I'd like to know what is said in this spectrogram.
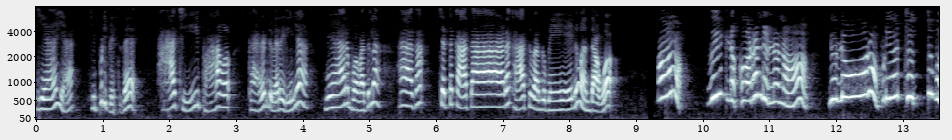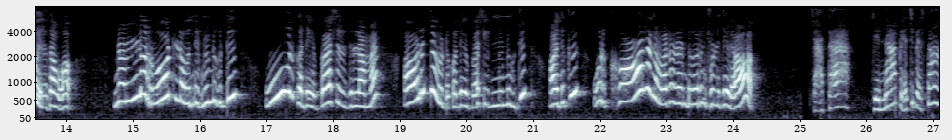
ஏன் ஏன்? இப்படி பேசுதே? ஆச்சி பாவம். கரண்ட் வேற இல்லையா? நேரம் போவதில்ல அதான் செத்த காத்தாட காத்து வாங்குமேன்னு வந்தாவோ. ஆமா வீட்டில் கரண்ட் இல்லைன்னா எல்லாரும் அப்படியே செத்து போயிருந்தாவோ. நல்ல ரோட்ல வந்து நின்றுக்கிட்டு ஊர் கதையை பேசுறது இல்லாம அடுத்த வீட்டு கதையை பேசிக்கிட்டு நின்றுக்கிட்டு அதுக்கு ஒரு காரணம் வர ரெண்டு பேரும் சொல்லுதேடா. சாத்தா என்ன பேச்சு பேசுதான்?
